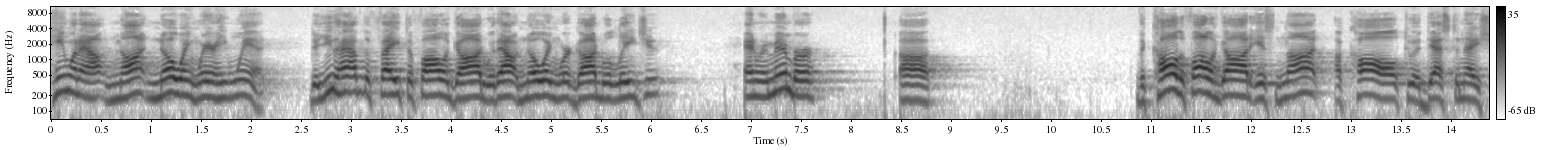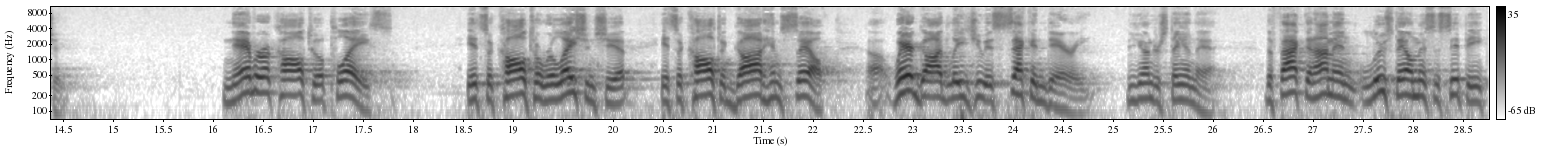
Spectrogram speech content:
he went out not knowing where he went. Do you have the faith to follow God without knowing where God will lead you? And remember, uh, the call to follow God is not a call to a destination, never a call to a place. It's a call to a relationship, it's a call to God Himself. Uh, where God leads you is secondary. Do you understand that? The fact that I'm in Lucedale, Mississippi,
